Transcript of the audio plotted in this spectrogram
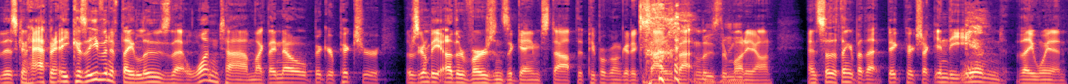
this can happen. Because even if they lose that one time, like they know bigger picture, there's going to be other versions of GameStop that people are going to get excited about and lose their money on. And so the thing about that big picture, like in the end, they win.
